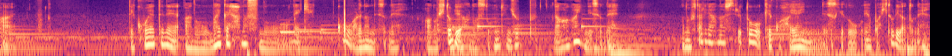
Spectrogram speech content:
はい。でこうやってねあの毎回話すのね結構あれなんですよね。あの1人で話すと本当に10分長いんですよね。あの2人で話してると結構早いんですけどやっぱ1人だとね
